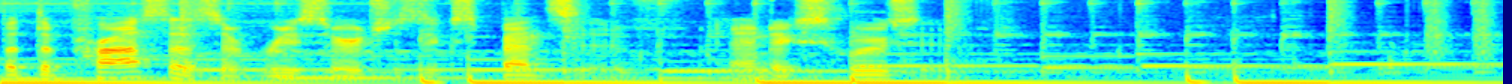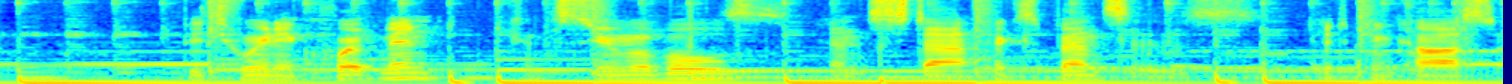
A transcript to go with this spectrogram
But the process of research is expensive and exclusive. Between equipment, consumables, and staff expenses, it can cost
